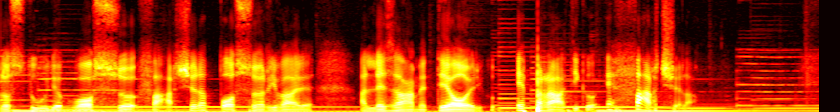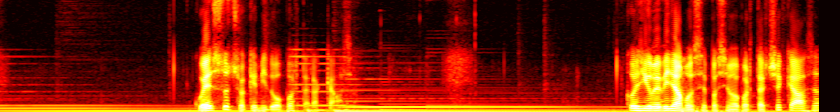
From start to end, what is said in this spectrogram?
lo studio, posso farcela, posso arrivare all'esame teorico e pratico e farcela. Questo è ciò che mi devo portare a casa. Così come vediamo se possiamo portarci a casa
